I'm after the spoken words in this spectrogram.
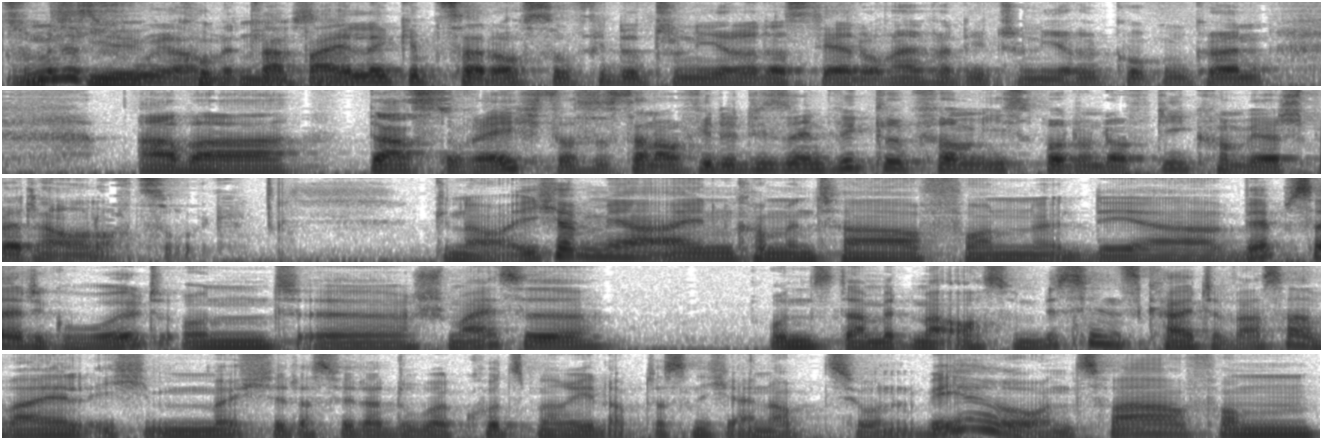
Zumindest früher. Mittlerweile gibt es halt auch so viele Turniere, dass die halt auch einfach die Turniere gucken können. Aber da hast du recht, das ist dann auch wieder diese Entwicklung vom E-Sport und auf die kommen wir jetzt später auch noch zurück. Genau, ich habe mir einen Kommentar von der Webseite geholt und äh, schmeiße uns damit mal auch so ein bisschen ins kalte Wasser, weil ich möchte, dass wir darüber kurz mal reden, ob das nicht eine Option wäre. Und zwar vom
